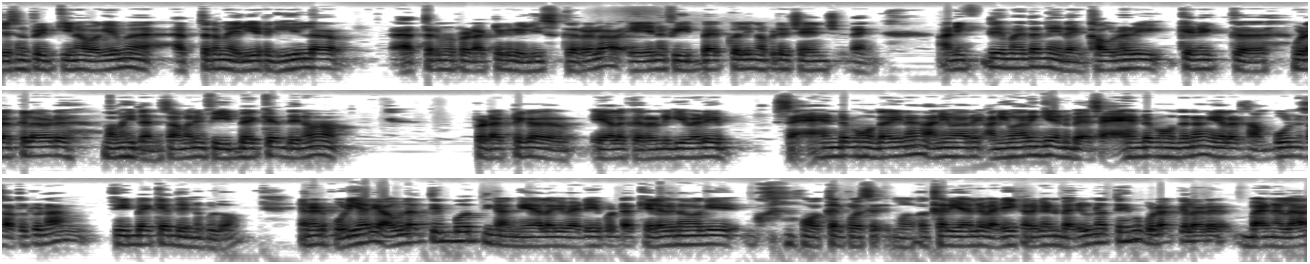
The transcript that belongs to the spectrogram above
ජෙසන් ප්‍රිට් කියන වගේම ඇත්තරම එලියට ගිහිල්ලා ඇත්තරම ප්‍රඩක්ට එක රිලිස් කරලා ඒන ෆීඩබැක් වලින් අපිට චේන්ජ් දැන් අනික් දෙමයිතන්නේ දැන් කවුරහරි කෙනෙක් ගොඩක් කලාවට මම හිතන් සමරින් ෆීඩබැක් දෙනවා ප්‍රඩක්් එක එයාල කරනගේ වැඩේ සෑහන්ඩම හොඳයින අනිවාර අනිවාර කියන්න බෑ. සෑහන්ඩම හොඳන යාලට සම්පූර්ණ සතුටනම් ෆීඩබැක් දෙන්න පුළුව එනට පොඩිහරි අවුලත් තිබොත් නිකන් යාලගේ වැඩේ පොට්ට කෙලවෙනවාගේ මොක්කර පොස මොකරයාල වැඩේ කරගන්න බැරිවුනත් එහෙම ගොඩක් කලට බැනලා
